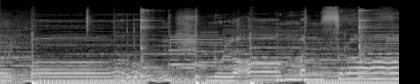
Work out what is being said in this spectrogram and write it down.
ដូចបងនួនល្អមិនស្រឡា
